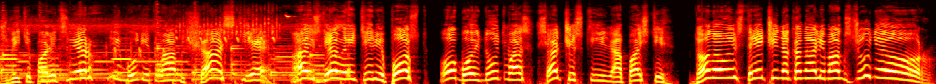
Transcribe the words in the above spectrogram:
Жмите палец вверх и будет вам счастье. А сделайте репост, обойдут вас всяческие напасти. До новой встречи на канале Макс Джуниор!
